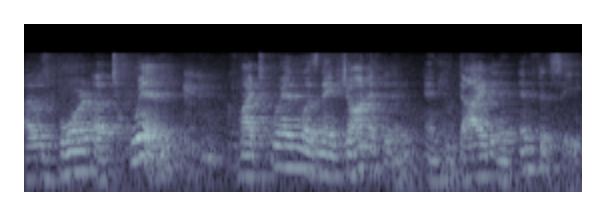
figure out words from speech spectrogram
I was born a twin. My twin was named Jonathan, and he died in infancy.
